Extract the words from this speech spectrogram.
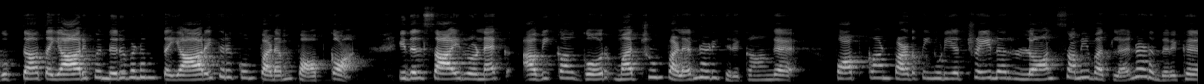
குப்தா தயாரிப்பு நிறுவனம் தயாரித்திருக்கும் படம் பாப்கார்ன். இதில் சாய் ரொனக் அவிகா கோர் மற்றும் பலர் நடித்திருக்காங்க. பாப்கார்ன் படத்தினுடைய ட்ரெய்லர் லான்ச் சமீபத்தில் நடந்திருக்கு.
